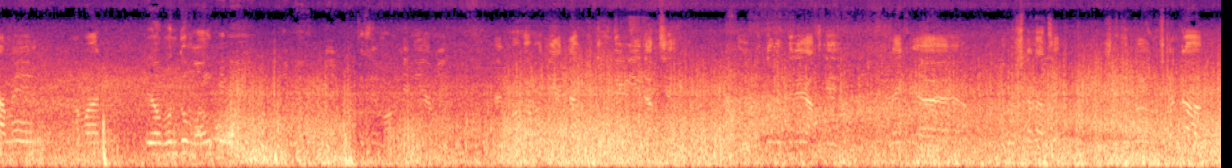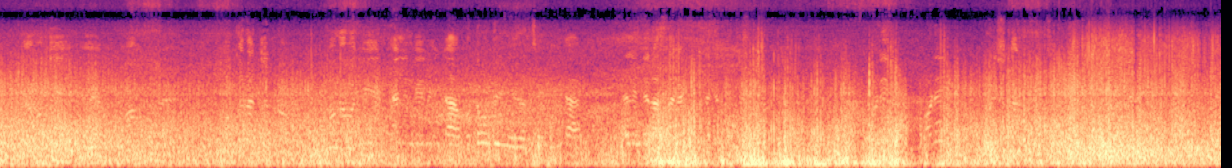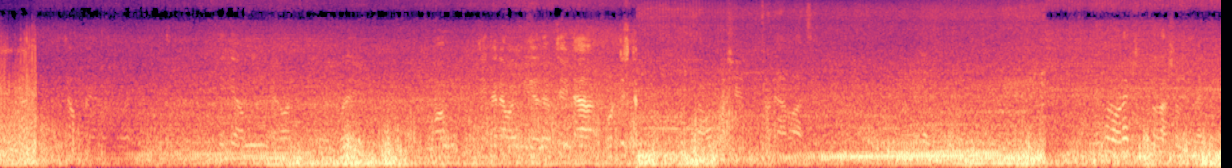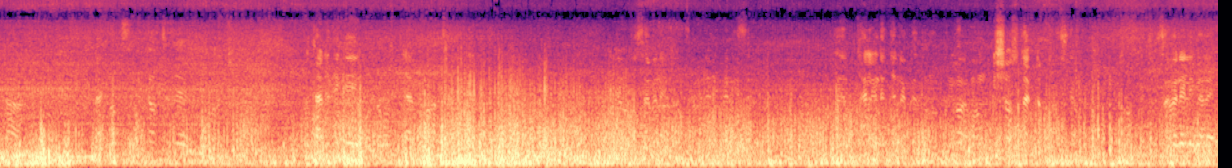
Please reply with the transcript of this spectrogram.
আমি আমার প্রিয় বন্ধু মংকে নিয়ে ঘুরতেছে, মংকে নিয়ে আমি মং আমাকে একটা বুদ্ধ মন্দিরে নিয়ে যাচ্ছে ওই বুদ্ধ মন্দিরে আজকে অনেক আহ, অনুষ্ঠান আছে সেই জন্য অনুষ্ঠানটা আমাকে আহ, মং উপভোগ করার জন্য মং আমাকে থাইল্যান্ডের একটা বুদ্ধ মন্দিরে নিয়ে যাচ্ছে এটা থাইল্যান্ডের রাস্তাঘাট দেখেন অনেক অনেক পরিষ্কার থেকে আমি এখন ঘুরে মল যেখানে আমি নিয়ে যাচ্ছে এটা বত্রিশটা আমার পাশে পিছনে আরও আছে দেখুন অনেক সুন্দর আসলে এটা ব্যাকগ্রাউন্ড সিনটা হচ্ছে যে অনেক সুন্দর। চারিদিকে এই মোটামুটি এখনও আছে এটা হলো সেভেন এলেভেন সেভেন এলেভেন থাইল্যান্ডের জন্য একটা জনপ্রিয় এবং বিশ্বস্ত একটা প্রতিষ্ঠান সব কিছু সেভেন এলেভেনে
